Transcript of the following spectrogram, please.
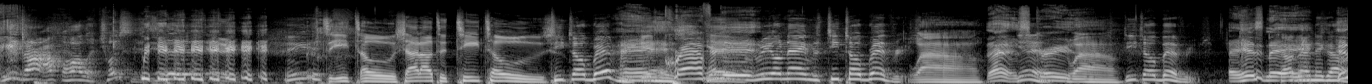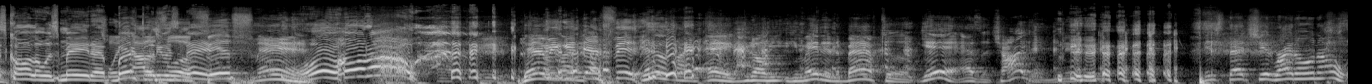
These are alcoholic choices. Tito's. Shout out to Tito's. Tito Beverage. Yes. Handcrafted. Yeah, his real name is Tito Beverage. Wow. That is Yeah. crazy. Wow. Tito Beverage. Hey, his Shout that name, nigga his out. calling was made at birth when he was for a fifth. Man. Oh, hold on. They Let was me get that fifth. They was like, hey, you know, he, he made it in the bathtub. Yeah, as a child. nigga. Pissed that shit right on out. like,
